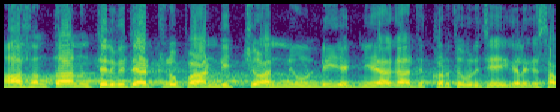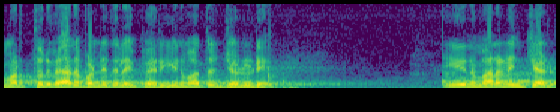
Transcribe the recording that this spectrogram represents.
ఆ సంతానం తెలివితేటలు పాండిత్యం అన్నీ ఉండి యజ్ఞయాగా అది క్రతువులు చేయగలిగే సమర్థులు వేద పండితులు అయిపోయారు ఈయన మాత్రం జడుడే. ఈయన మరణించాడు.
